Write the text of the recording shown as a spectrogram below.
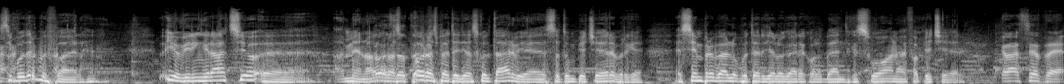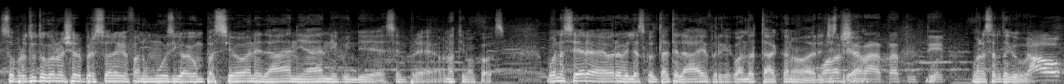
Si potrebbe fare. Io vi ringrazio, eh, almeno ora, ora aspetto di ascoltarvi, è stato un piacere perché è sempre bello poter dialogare con la band che suona e fa piacere. Grazie a te. Soprattutto conoscere persone che fanno musica con passione da anni e anni, quindi è sempre un'ottima cosa. Buonasera e ora ve li ascoltate live perché quando attaccano Buona registriamo. serata a tutti. Buona serata a voi. Ciao.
